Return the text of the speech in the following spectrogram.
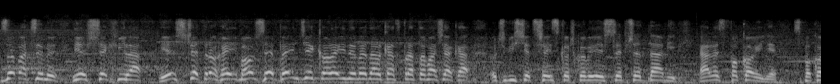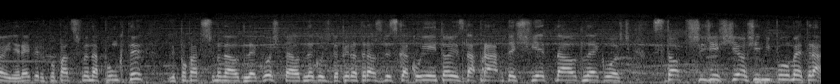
zobaczymy, jeszcze chwila, jeszcze trochę i może będzie kolejny medal Kacpra Tomasiaka. Oczywiście trzej skoczkowie jeszcze przed nami, ale spokojnie, spokojnie, najpierw popatrzmy na punkty, popatrzmy na odległość, ta odległość dopiero teraz wyskakuje i to jest naprawdę świetna odległość, 138,5 metra.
